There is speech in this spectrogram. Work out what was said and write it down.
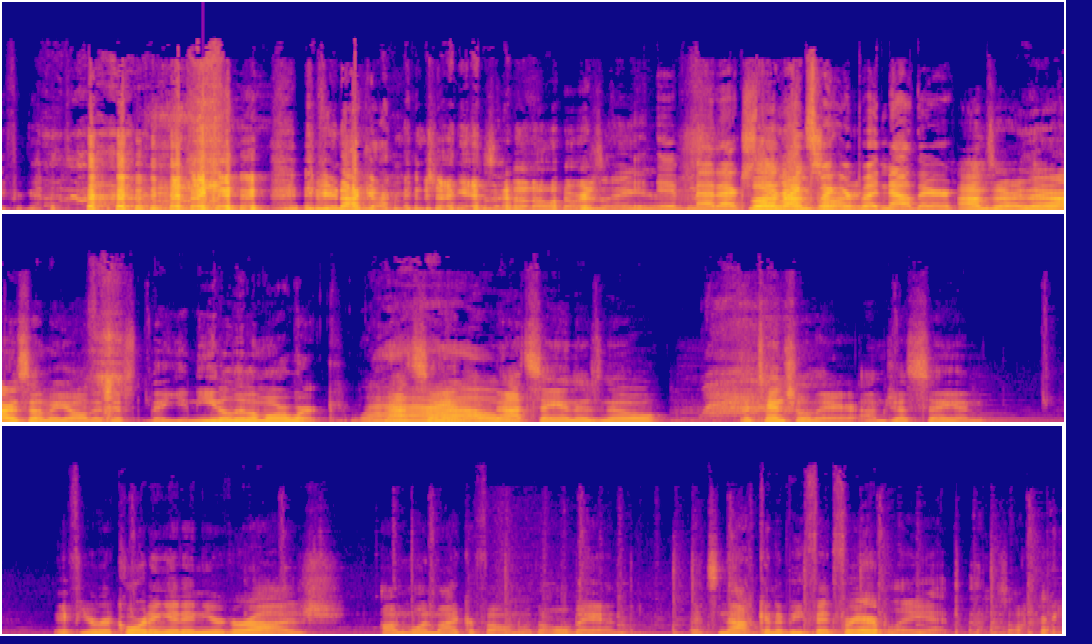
if you're good. if you're not garbage, I guess I don't know what we're saying here. if Matt actually Look, I'm likes what you're putting out there. I'm sorry. There are some of y'all that just that you need a little more work. I'm not saying Wow. I'm not saying there's no potential there. I'm just saying if you're recording it in your garage on one microphone with a whole band, it's not going to be fit for airplay yet. Sorry.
